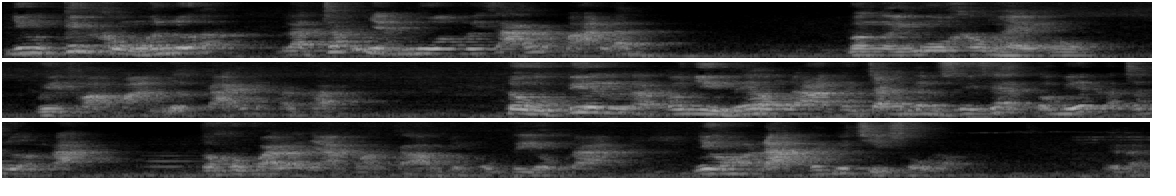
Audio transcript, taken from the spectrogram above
nhưng kinh khủng hơn nữa là chấp nhận mua với giá gấp ba lần. Và người mua không hề ngu vì thỏa mãn được cái người ta cần đầu tiên là tôi nhìn thấy ông đà tôi chẳng cần suy xét tôi biết là chất lượng đạt tôi không phải là nhà quảng cáo cho công ty ông đà nhưng họ đạt đến cái chỉ số đó. Thế đấy.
